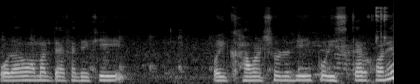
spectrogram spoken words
ওরাও আমার দেখা দেখি ওই খাবার সোডা দিয়েই পরিষ্কার করে।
